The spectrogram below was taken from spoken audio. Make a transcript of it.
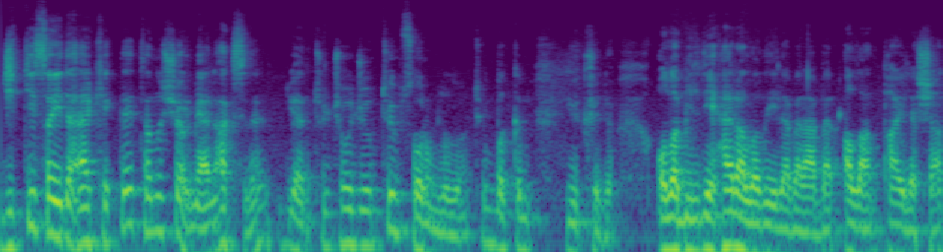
ciddi sayıda erkekle tanışıyorum. Yani aksine yani çocuğun tüm sorumluluğunu, tüm bakım yükünü olabildiği her alanıyla beraber alan paylaşan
